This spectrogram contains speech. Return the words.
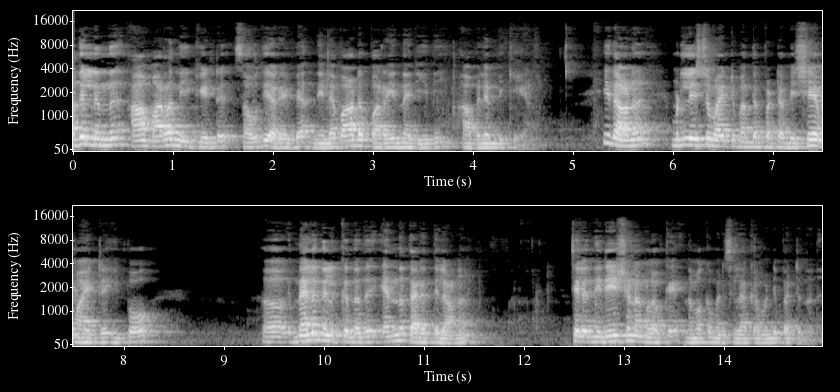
അതിൽ നിന്ന് ആ മറ നീക്കിയിട്ട് സൗദി അറേബ്യ നിലപാട് പറയുന്ന രീതി അവലംബിക്കുകയാണ്. ഇതാണ് മിഡിൽ ഈസ്റ്റുമായിട്ട് ബന്ധപ്പെട്ട വിഷയമായിട്ട് ഇപ്പോൾ നിലനിൽക്കുന്നത് എന്ന തരത്തിലാണ് ചില നിരീക്ഷണങ്ങളൊക്കെ നമുക്ക് മനസ്സിലാക്കാൻ വേണ്ടി പറ്റുന്നത്.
